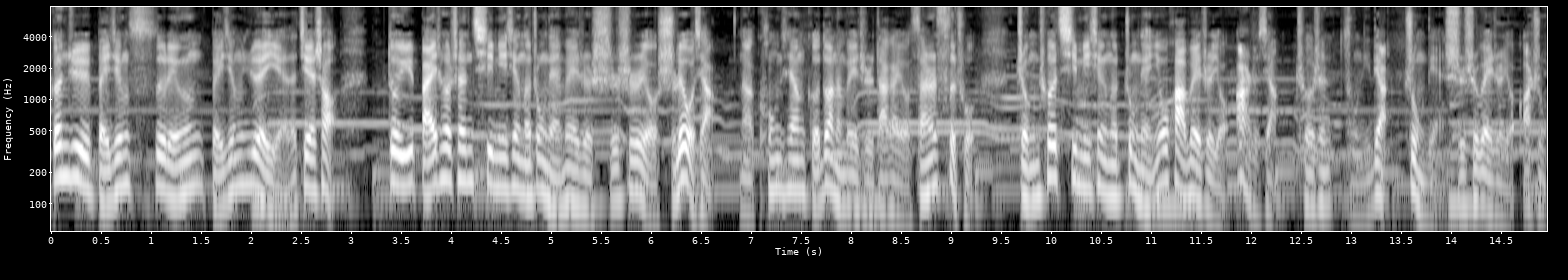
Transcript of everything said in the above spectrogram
根据北京四零北京越野的介绍，对于白车身气密性的重点位置实施有十六项，那空腔隔断的位置大概有三十四处，整车气密性的重点优化位置有二十项，车身阻尼垫重点实施位置有二十五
